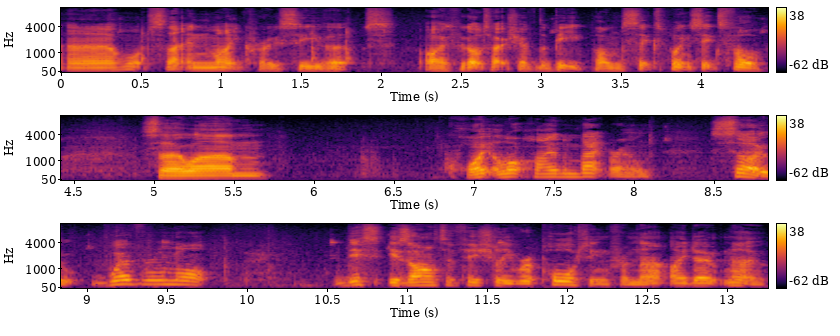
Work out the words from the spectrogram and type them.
Uh, what's that in microsieverts? Oh, I forgot to actually have the beep on, 6.64. So, um, quite a lot higher than background. So, whether or not this is artificially reporting from that, I don't know.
